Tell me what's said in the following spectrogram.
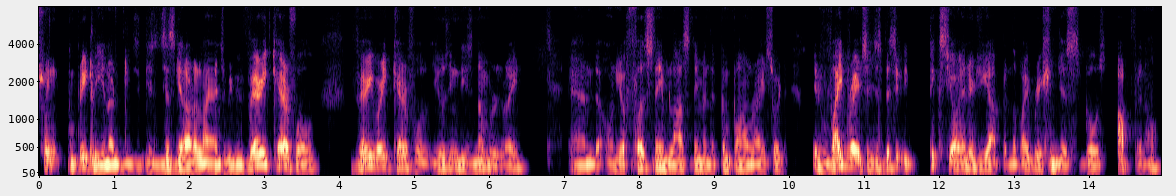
swing completely you know just get out of line. So we be very careful very very careful using these numbers right? And on your first name last name and the compound right? So it it vibrates it just basically picks your energy up and the vibration just goes up you know?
